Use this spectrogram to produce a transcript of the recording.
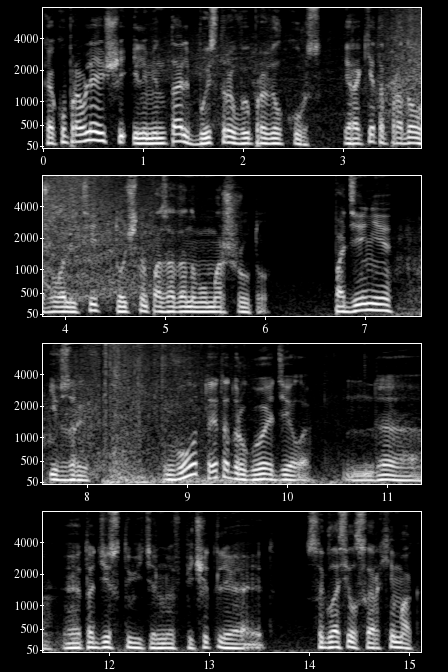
как управляющий элементаль быстро выправил курс, и ракета продолжила лететь точно по заданному маршруту. Падение и взрыв. Вот это другое дело. «Да, это действительно впечатляет», — согласился Архимаг.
